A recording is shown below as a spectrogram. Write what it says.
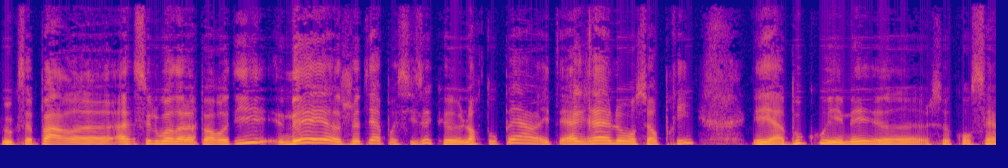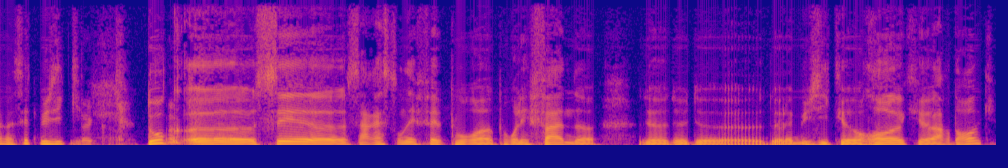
Donc ça part euh, assez loin dans la parodie, mais euh, je tiens à préciser que Lord ton père était agréablement surpris et a beaucoup aimé euh, ce concert et cette musique. Donc euh, c'est euh, ça reste en effet pour pour les fans de de de, de la musique rock, hard rock,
